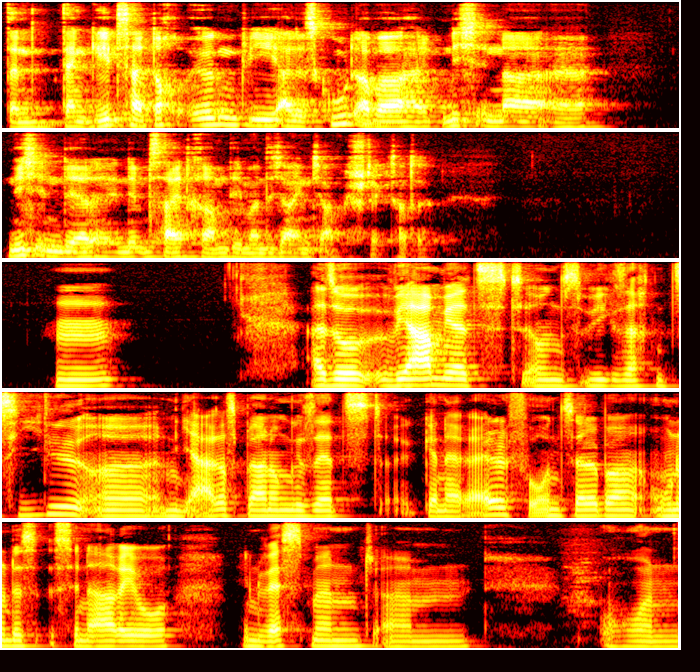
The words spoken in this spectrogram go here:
dann, dann geht es halt doch irgendwie alles gut, aber halt nicht in der, äh, nicht in der, in dem Zeitrahmen, den man sich eigentlich abgesteckt hatte. Hm. Also wir haben jetzt uns, wie gesagt, ein Ziel, äh, eine Jahresplanung gesetzt, generell für uns selber, ohne das Szenario Investment. Ähm, und,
